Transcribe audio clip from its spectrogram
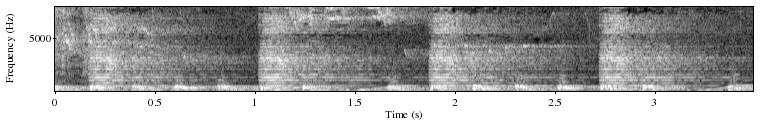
Thank you.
